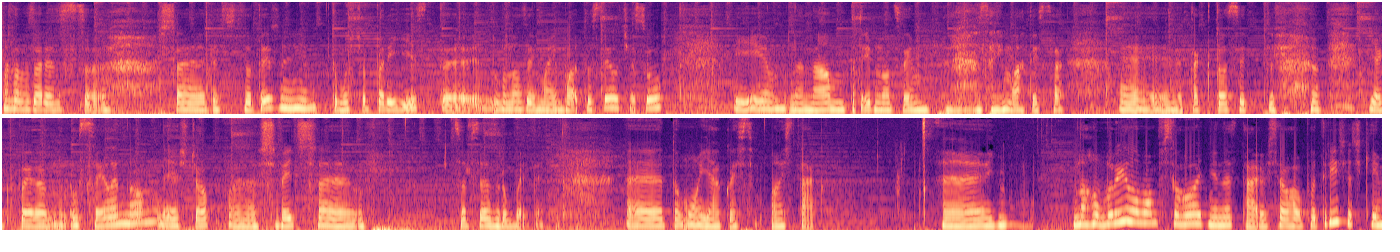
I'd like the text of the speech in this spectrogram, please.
Можливо, зараз ще десь за тиждень, тому що переїзд воно займає багато сил, часу, і нам потрібно цим займатися е, так досить якби усилено, е, щоб е, швидше це все зробити. Е, Тому якось ось так. Е, Наговорила вам сьогодні, не знаю, всього потрішечки.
